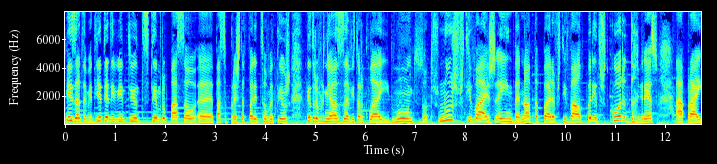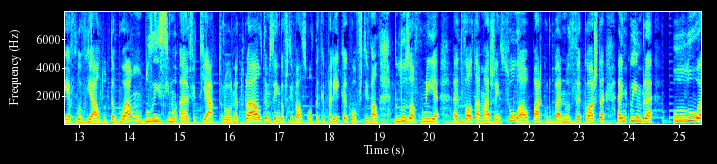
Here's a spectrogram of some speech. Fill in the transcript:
Exatamente. E até dia 21 de setembro passam, ah, passa por esta feira de São Mateus Pedro Brunhosa, Vitor Clay e muitos outros. Nos festivais, ainda nota para Festival Paredes de Cor, de regresso à Praia Fluvial do Tabuão, um belíssimo anfiteatro natural. Temos ainda o Festival Sol da Caparica, com o Festival de Lusofonia ah, de volta à margem sul, ao Parque Urbano da Costa. Em Coimbra, Lua,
